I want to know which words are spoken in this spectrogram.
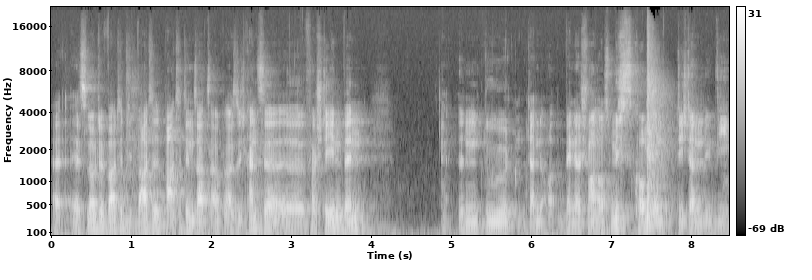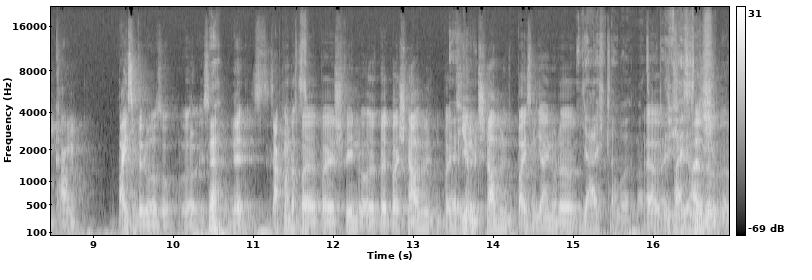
Äh, jetzt Leute, wartet, wartet, wartet den Satz ab. Also ich kann es ja äh, verstehen, wenn äh, du dann, wenn der Schwan aus Mist kommt und dich dann irgendwie kann, beißen will oder so. Oder ist, ja. ne, sagt man das bei, bei Schwänen, oder bei, bei Schnabel, bei äh, Tieren mit Schnabel beißen die ein? Oder? Ja, ich glaube, man sagt, ich, ich also nicht.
